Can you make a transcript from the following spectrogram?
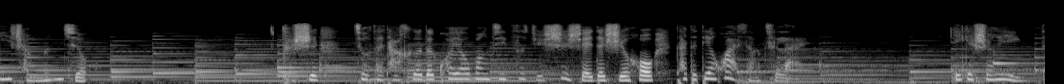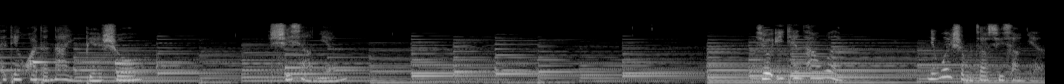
一场闷酒。可是就在他喝得快要忘记自己是谁的时候，他的电话响起来。一个声音在电话的那一边说：“徐小年。”有一天，他问：“你为什么叫徐小年？”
